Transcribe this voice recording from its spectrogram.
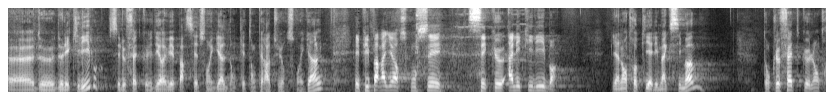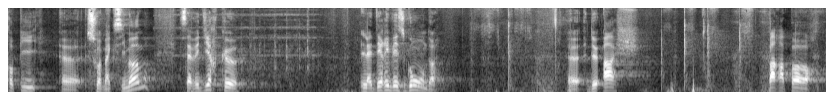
euh, de, l'équilibre. C'est le fait que les dérivées partielles sont égales, donc les températures sont égales. Et puis par ailleurs, ce qu'on sait, c'est qu'à l'équilibre, bien l'entropie, elle est maximum. Donc le fait que l'entropie euh, soit maximum, ça veut dire que la dérivée seconde euh, de h par rapport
